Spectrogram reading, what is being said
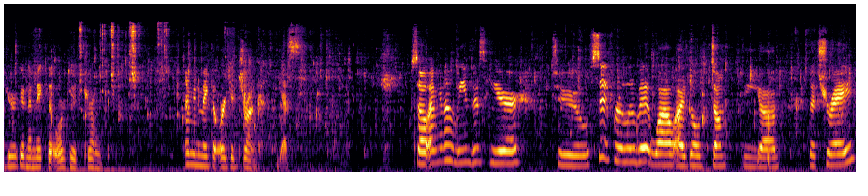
You're gonna make the orchid drunk. I'm gonna make the orchid drunk, yes. So I'm gonna leave this here to sit for a little bit while I go dump the, uh, the tray.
